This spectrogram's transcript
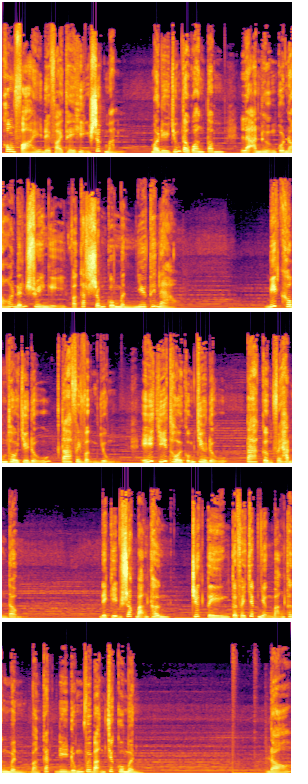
không phải để phải thể hiện sức mạnh, mà điều chúng ta quan tâm là ảnh hưởng của nó đến suy nghĩ và cách sống của mình như thế nào. Biết không thôi chưa đủ, ta phải vận dụng. Ý chí thôi cũng chưa đủ, ta cần phải hành động. Để kiểm soát bản thân, trước tiên tôi phải chấp nhận bản thân mình bằng cách đi đúng với bản chất của mình đó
